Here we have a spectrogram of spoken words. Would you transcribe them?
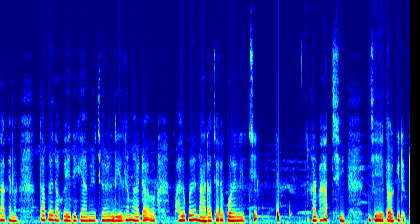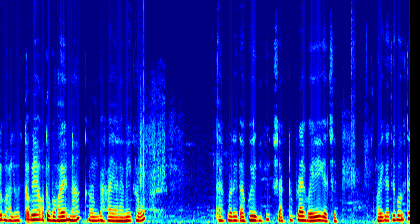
থাকে না। তারপরে দেখো, এদিকে আমি হচ্ছে দিয়ে দিলাম আর এটা ভালো করে নাড়াচাড়া করে নিচ্ছি। আর ভাবছি যে তরকারিটা একটু ভালো তবে অত ভয়ের না, কারণ ভাই আর আমি খাব। তারপরে দেখো, এদিকে শাকটা প্রায় হয়েই গেছে। হয়ে গেছে বলতে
